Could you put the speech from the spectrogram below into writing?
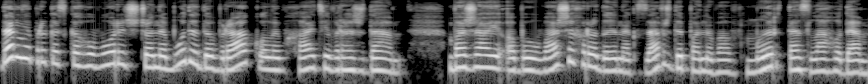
Давня приказка говорить, що не буде добра, коли в хаті вражда. Бажаю, аби у ваших родинах завжди панував мир та злагода.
